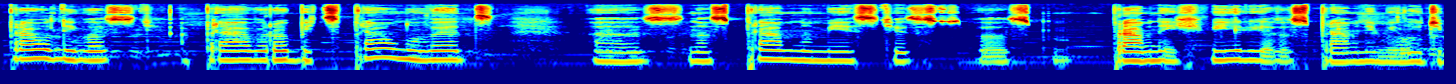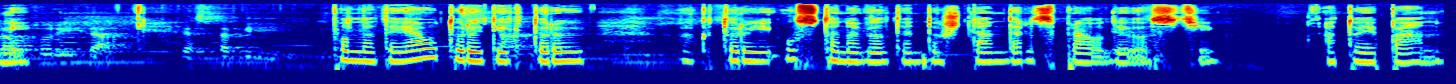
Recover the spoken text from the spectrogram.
spravodlivosť a právo robiť správnu vec eh, na správnom mieste, v správnej chvíli a so správnymi ľuďmi. Podľa tej autority, ktorý, ktorý ustanovil tento štandard spravodlivosti. A to je Pán.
